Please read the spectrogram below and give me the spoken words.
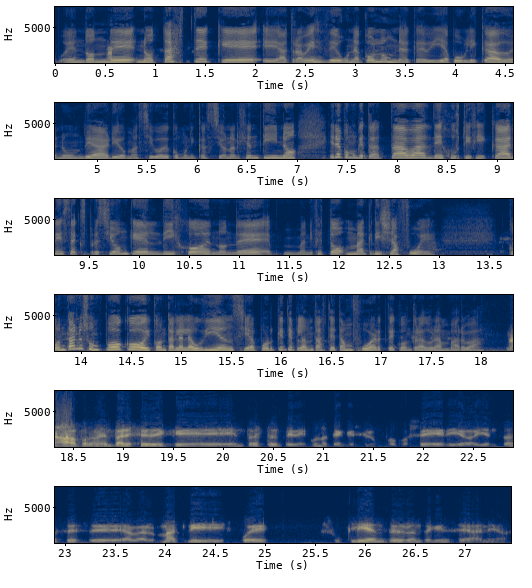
en donde notaste que eh, a través de una columna que había publicado en un diario masivo de comunicación argentino, era como que trataba de justificar esa expresión que él dijo en donde manifestó Macri ya fue. Contanos un poco y contarle a la audiencia por qué te plantaste tan fuerte contra Durán Barba. No, porque me parece de que en todo esto uno tiene que ser un poco serio. Y entonces, eh, a ver, Macri fue su cliente durante 15 años.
